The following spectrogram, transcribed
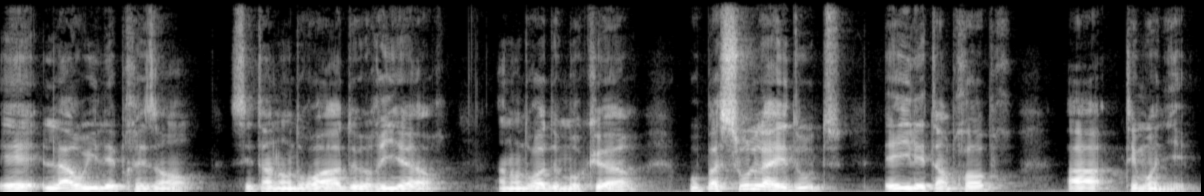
Et là où il est présent, c'est un endroit de rieur, un endroit de moqueur, ou Pasul la et il est impropre à témoigner.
